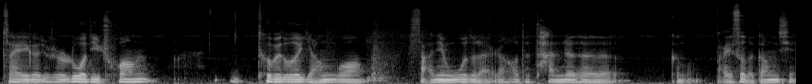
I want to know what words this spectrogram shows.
在一个就是落地窗，特别多的阳光洒进屋子来，然后他弹着他的可能白色的钢琴，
